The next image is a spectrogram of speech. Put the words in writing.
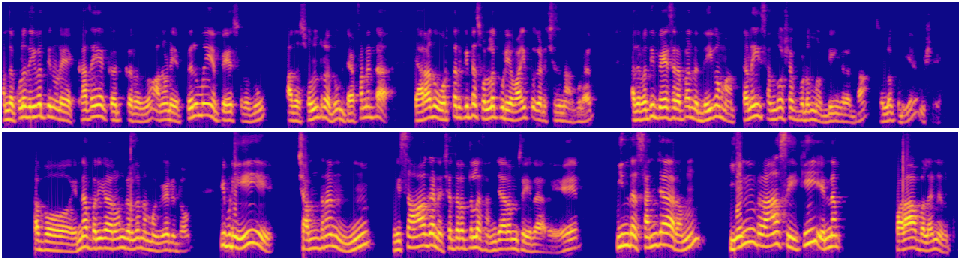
அந்த குல தெய்வத்தினுடைய கதையை கேட்கறதும் அதனுடைய பெருமையை பேசுறதும் அதை சொல்றதும் டெஃபினட்டாக யாராவது ஒருத்தர்கிட்ட சொல்லக்கூடிய வாய்ப்பு கிடைச்சதுன்னா கூட அதை பத்தி பேசுறப்ப அந்த தெய்வம் அத்தனை சந்தோஷப்படும் அப்படிங்கிறது தான் சொல்லக்கூடிய விஷயம். அப்போ என்ன பரிகாரங்கிறத நம்ம கேட்டுட்டோம். இப்படி சந்திரன் விசாக நட்சத்திரத்துல சஞ்சாரம் செய்கிறாரு இந்த சஞ்சாரம் என் ராசிக்கு என்ன பலாபலன் இருக்கும்.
